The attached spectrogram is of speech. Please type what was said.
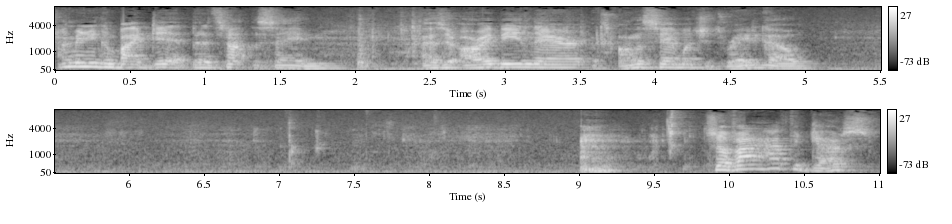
I mean, you can buy dip, but it's not the same. As it already being there, it's on the sandwich, it's ready to go. So if I have to guess,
